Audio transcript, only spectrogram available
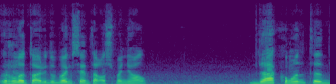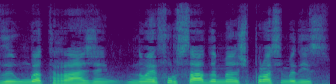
relatório do Banco Central Espanhol dá conta de uma aterragem, não é forçada, mas próxima disso.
